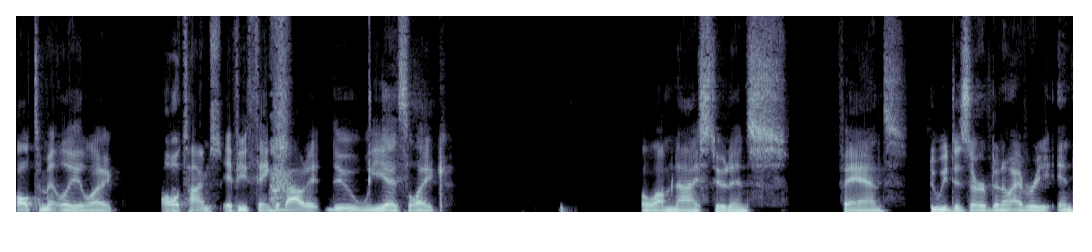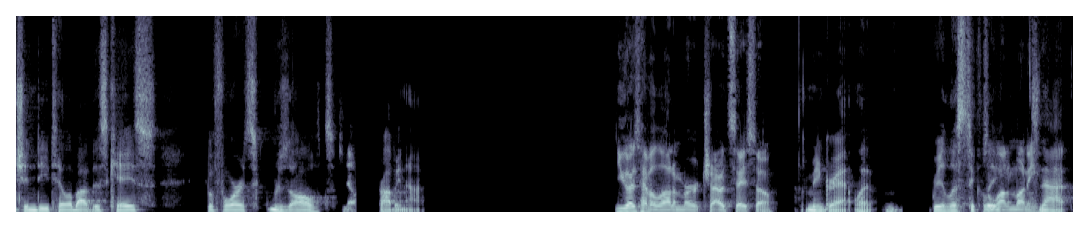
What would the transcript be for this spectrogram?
ultimately, like all times, if you think about it, do we as like alumni, students, fans, do we deserve to know every inch in detail about this case before it's resolved? No, probably not. You guys have a lot of merch. I would say so. I mean, Grant, what, realistically, it's a lot of money. It's not.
